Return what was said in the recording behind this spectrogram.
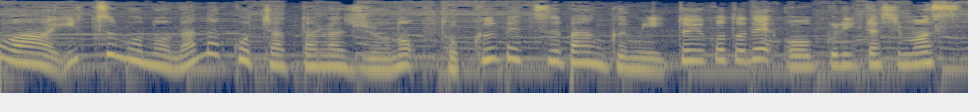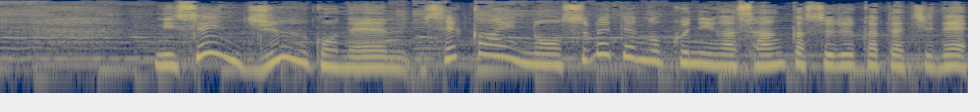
今日はいつもの七子チャッタラジオの特別番組ということでお送りいたします。2015年世界のすべての国が参加する形で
